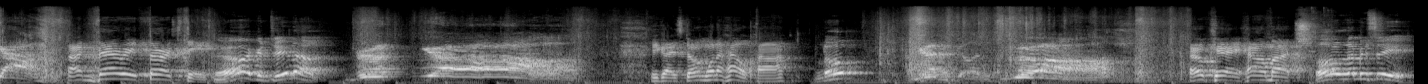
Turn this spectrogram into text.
Yeah, I'm very thirsty. Yeah, I can see that. You guys don't want to help, huh? Nope. Okay, how much? Oh, let me see.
